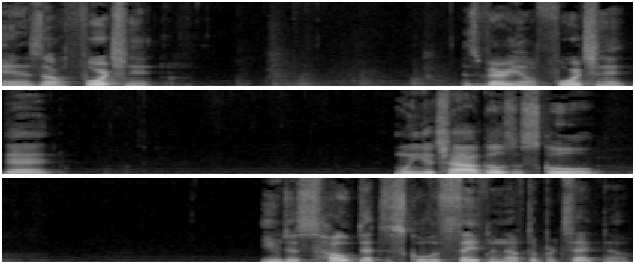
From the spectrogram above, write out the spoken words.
And it's unfortunate. It's very unfortunate that when your child goes to school, you just hope that the school is safe enough to protect them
